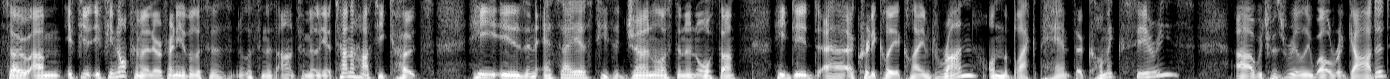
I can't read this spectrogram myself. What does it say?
So, um, if you if you're not familiar, if any of the listeners listeners aren't familiar, Ta-Nehisi Coates, he is an essayist, he's a journalist and an author. He did uh, a critically acclaimed run on the Black Panther comic series, uh, which was really well regarded.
